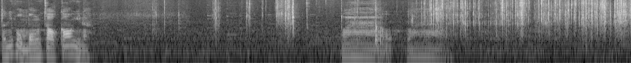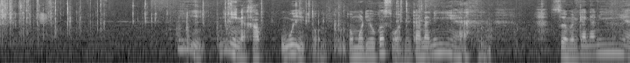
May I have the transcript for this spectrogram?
ตอนนี้ผมมองจอกล้องอยู่นะ ว้าว ว้าว นี่นี่นะครับ อุ้ยตัวตัวโมเดลก็สวยเหมือนกันนะเนี่ย สวยเหมือนกันนะเนี่ย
